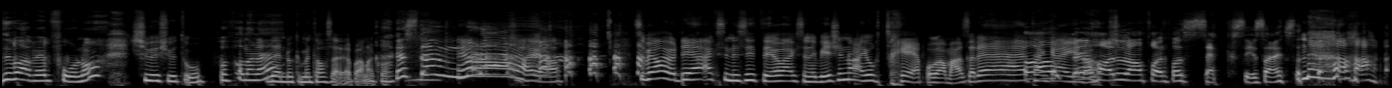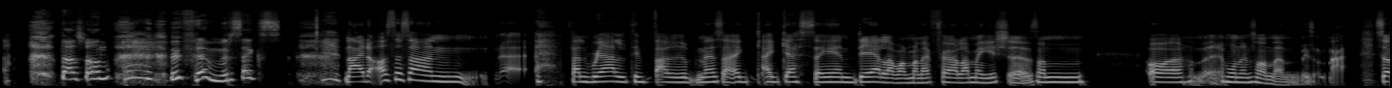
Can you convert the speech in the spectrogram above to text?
Du var med i porno? 2022. Hva faen er Det det? er en dokumentarserie på NRK. Det stemmer! Ja, ja. Så vi har jo det, Ex in the City og Ex in the Beach. Nå har jeg gjort tre programmer, så det tenker jeg det er nok. har en eller annen form for sex i seg. Det er sånn Vi fremmer sex. Nei da, altså sånn Den reality-verdenen, så jeg, I guess jeg er en del av den, men jeg føler meg ikke sånn Og hun er en sånn en, liksom, Nei. Så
